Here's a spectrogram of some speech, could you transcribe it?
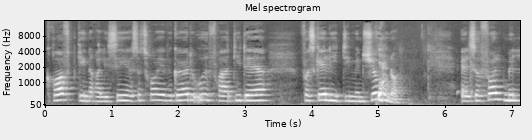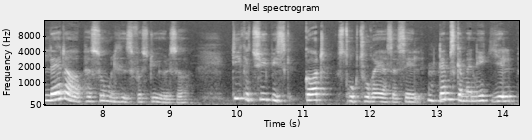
groft generalisere, så tror jeg, jeg vil gøre det ud fra de der forskellige dimensioner. Ja. Altså folk med lettere personlighedsforstyrrelser, de kan typisk godt strukturere sig selv. Mm-hmm. Dem skal man ikke hjælpe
